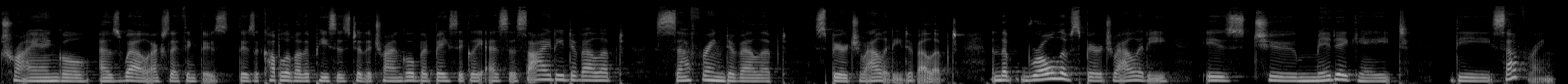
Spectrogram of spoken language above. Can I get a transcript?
triangle as well. Actually, I think there's there's a couple of other pieces to the triangle, but basically as society developed, suffering developed, spirituality developed. And the role of spirituality is to mitigate the suffering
